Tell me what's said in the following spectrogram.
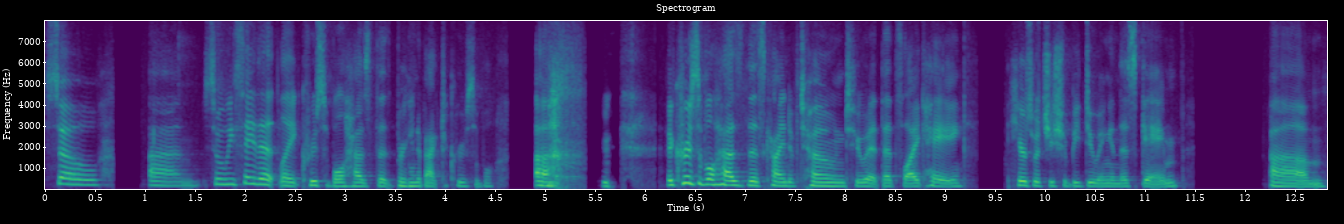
So, um, so we say that like Crucible has the bringing it back to Crucible. Uh, the Crucible has this kind of tone to it that's like, hey, here's what you should be doing in this game. Um,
